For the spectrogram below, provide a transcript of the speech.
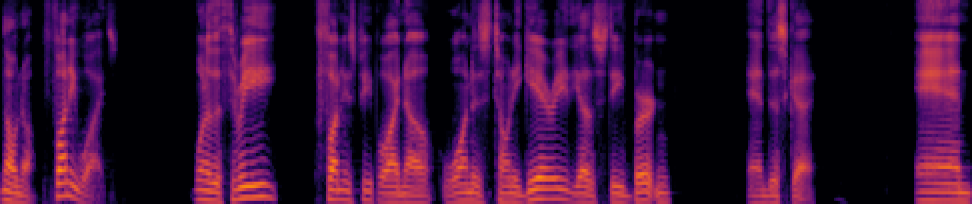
no, no, funny wise, one of the three funniest people I know. One is Tony Geary, the other is Steve Burton, and this guy. And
